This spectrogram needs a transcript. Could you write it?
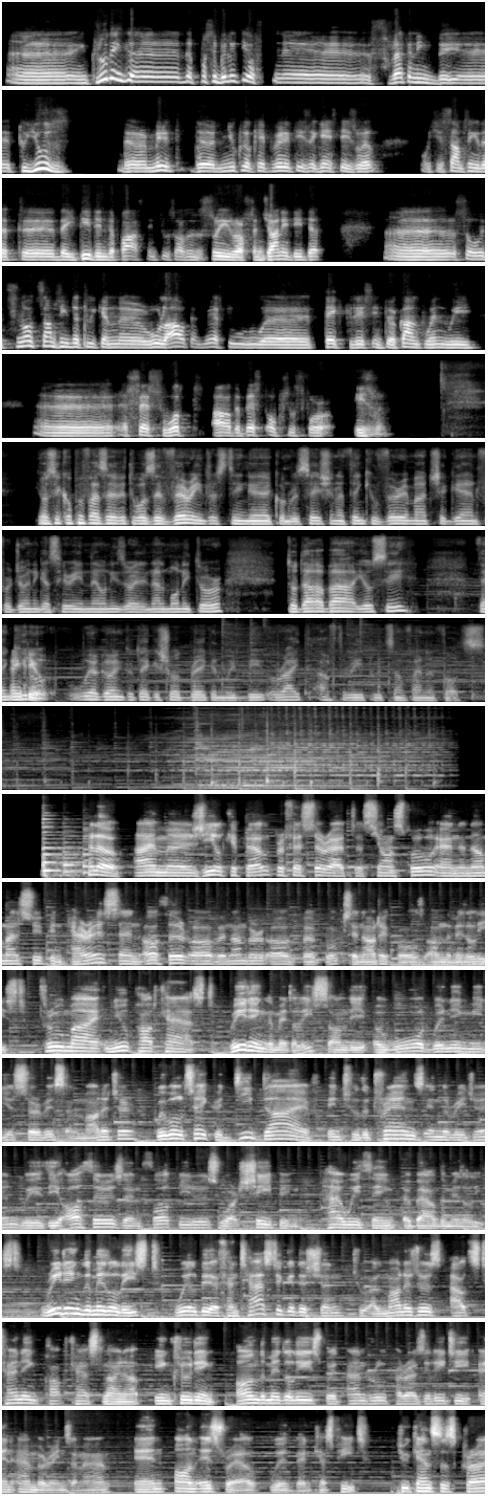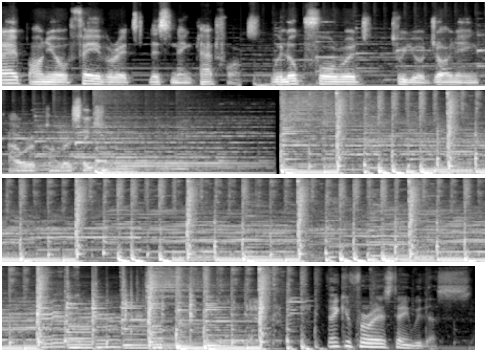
uh, including uh, the possibility of threatening the, to use their the nuclear capabilities against Israel, which is something that they did in the past. In 2003, Rafsanjani did that. Uh, so it's not something that we can uh, rule out, and we have to uh, take this into account when we assess what are the best options for Israel. Yossi Kuperwasser, it was a very interesting uh, conversation, and thank you very much again for joining us here in on Israel in Al Monitor. Toda rabba, Yossi. Thank, thank you. you. We're going to take a short break, and we'll be right after it with some final thoughts. Hello, I'm uh, Gilles Kepel, professor at uh, Sciences Po and Normale Sup in Paris, and author of a number of uh, books and articles on the Middle East. Through my new podcast, Reading the Middle East, on the award winning media service Al Monitor, we will take a deep dive into the trends in the region with the authors and thought leaders who are shaping how we think about the Middle East. Reading the Middle East will be a fantastic addition to Al Monitor's outstanding podcast lineup, including Including on the Middle East with Andrew Parasiliti and Amberin Zaman, and On Israel with Ben Caspit. You can subscribe on your favorite listening platforms. We look forward to your joining our conversation. Thank you for staying with us.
